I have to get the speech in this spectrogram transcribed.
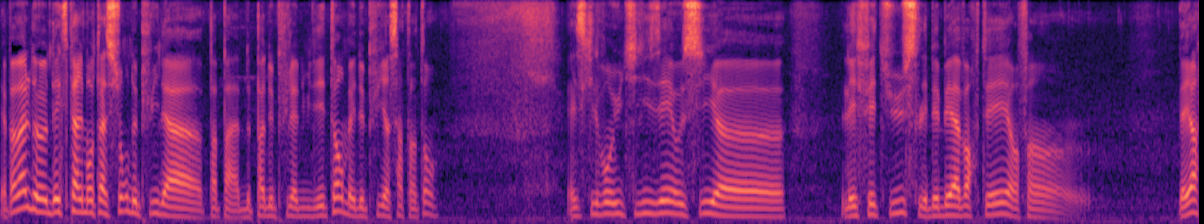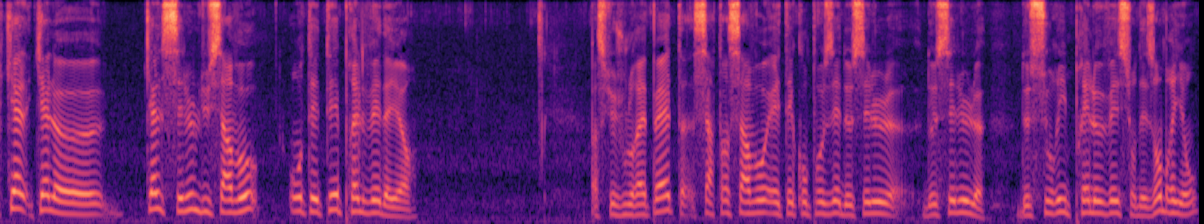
Il y a pas mal d'expérimentations depuis la. Pas, depuis la nuit des temps, mais depuis un certain temps. Est-ce qu'ils vont utiliser aussi euh, les fœtus, les bébés avortés Enfin. D'ailleurs, euh, quelles cellules du cerveau ont été prélevées d'ailleurs? Parce que je vous le répète, certains cerveaux étaient composés de cellules, de cellules de souris prélevées sur des embryons,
